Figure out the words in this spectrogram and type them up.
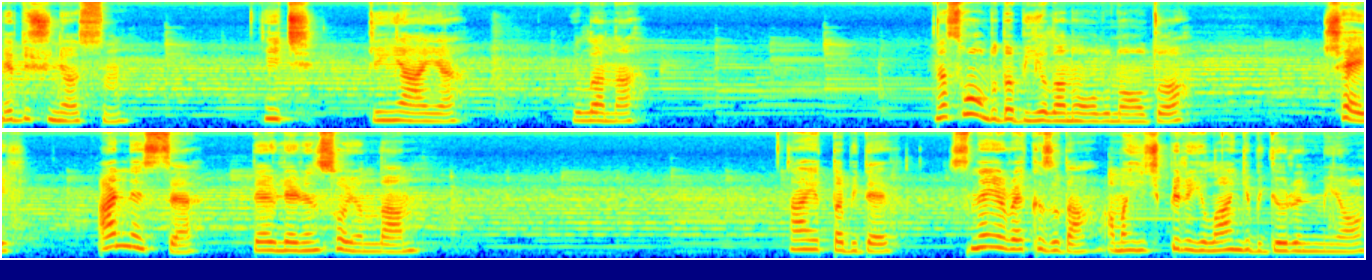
Ne düşünüyorsun? Hiç. Dünyayı. Yılanı. Nasıl oldu da bir yılan oğlun oldu? Şey, annesi. Devlerin soyundan. Gayet da bir dev. Snayer ve kızı da ama hiçbiri yılan gibi görünmüyor.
